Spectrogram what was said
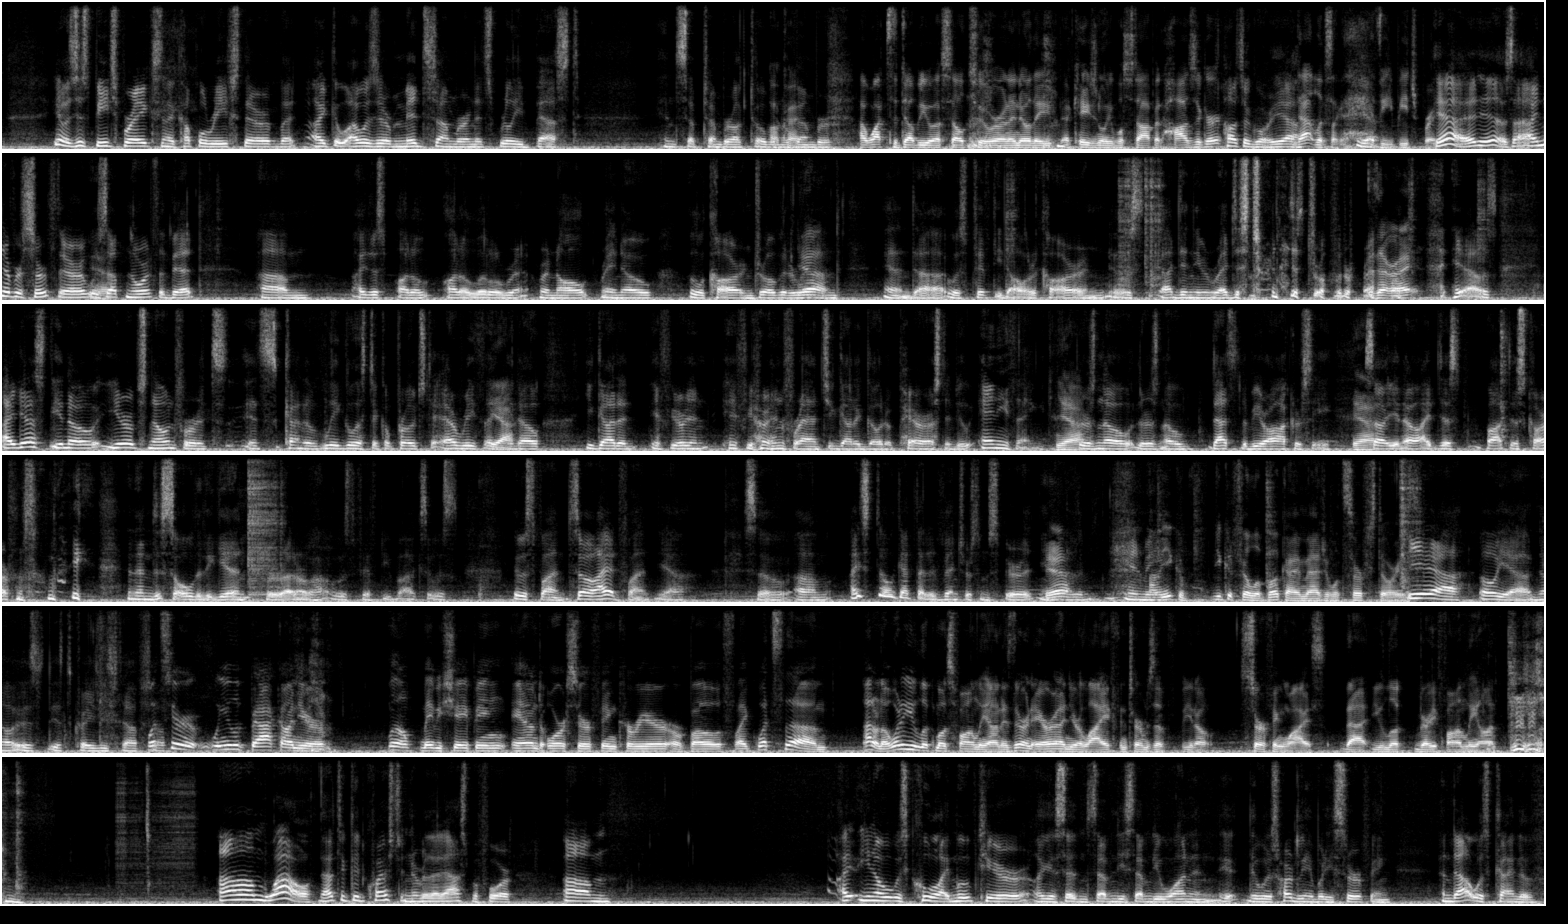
know, it was just beach breaks and a couple reefs there. But I, go, I was there midsummer, and it's really best in September, October, Okay. November. I watched the WSL tour, and I know they occasionally will stop at Hoziger. Hossegor, yeah. That looks like a heavy beach break. yeah, it is. I, never surfed there. It was Yeah. up north a bit. Um, I just bought a bought a little Re- Renault Renault little car and drove it around. Yeah. And uh, it was fifty dollar car, and it was I didn't even register it. I just drove it around. Is that right? yeah, it was. I guess you know Europe's known for its its kind of legalistic approach to everything. Yeah. You know, you got to if you're in if you're in France, you got to go to Paris to do anything. Yeah. There's no there's no that's the bureaucracy. Yeah. So you know, I just bought this car from somebody and then just sold it again for I don't know how it was fifty bucks. It was it was fun. So I had fun. Yeah. So um, I still get that adventuresome spirit you Yeah. in me. I mean, you could you could fill a book, I imagine, with surf stories. Yeah. Oh, yeah. No, it's it's crazy stuff. What's so. your when you look back on your, well, maybe shaping and or surfing career or both? Like, what's the um, I don't know. What do you look most fondly on? Is there an era in your life in terms of you know surfing wise that you look very fondly on? Um. Wow, that's a good question. Never that asked before. Um. I, you know, it was cool. I moved here, like I said, in 70, 71, and it, there was hardly anybody surfing, and that was kind of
